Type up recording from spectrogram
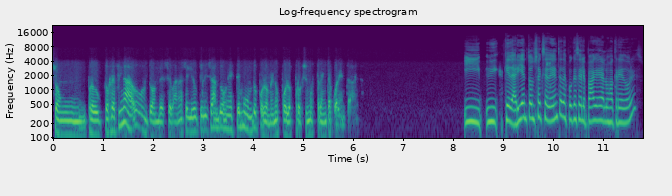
son productos refinados donde se van a seguir utilizando en este mundo por lo menos por los próximos 30, 40 años. ¿Y, quedaría entonces excedente después que se le pague a los acreedores?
